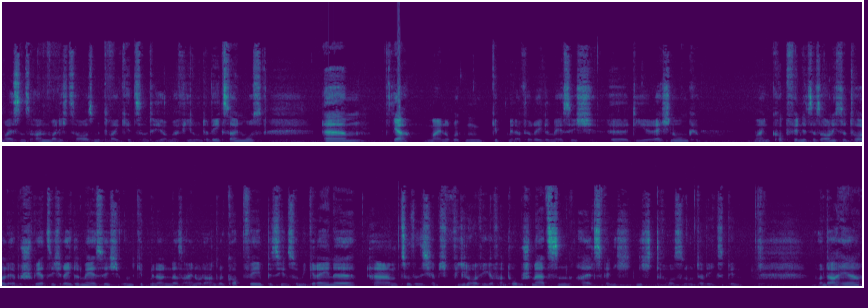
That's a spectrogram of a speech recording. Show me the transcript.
meistens an, weil ich zu Hause mit drei Kids natürlich auch mal viel unterwegs sein muss. Ähm, ja, mein Rücken gibt mir dafür regelmäßig äh, die Rechnung. Mein Kopf findet das auch nicht so toll. Er beschwert sich regelmäßig und gibt mir dann das eine oder andere Kopfweh bis hin zur Migräne. Ähm, zusätzlich habe ich viel häufiger Phantomschmerzen, als wenn ich nicht draußen unterwegs bin. Von daher,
